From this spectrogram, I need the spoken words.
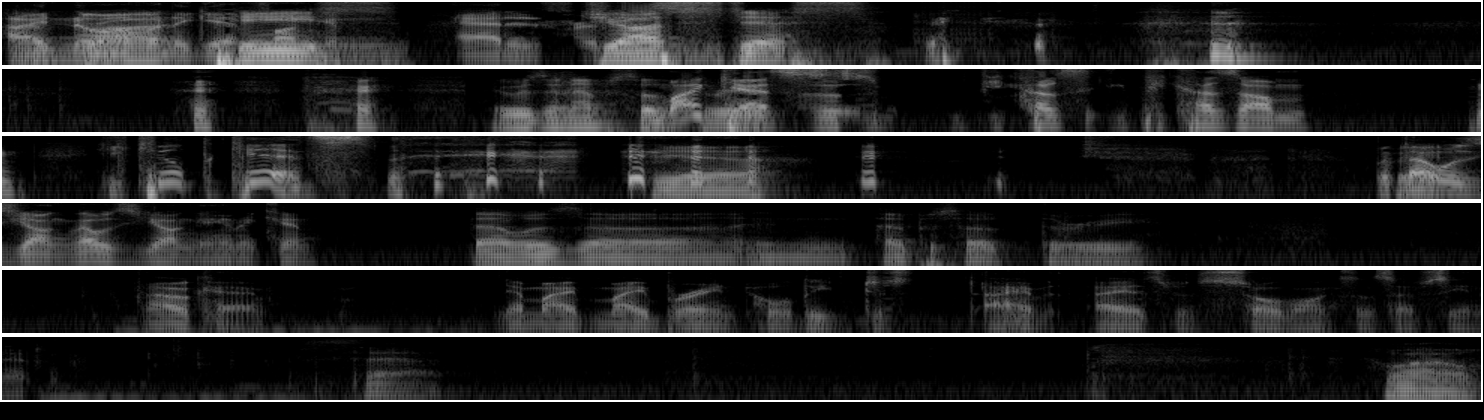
I, I know I'm gonna get peace, fucking added for. Justice. it was an episode My three. guess is because because um he killed the kids. Yeah, but that was young. That was young Anakin. that was uh in episode three. Okay. Yeah, my, my brain totally just I haven't. I, it's been so long since I've seen it. Sad. Wow.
